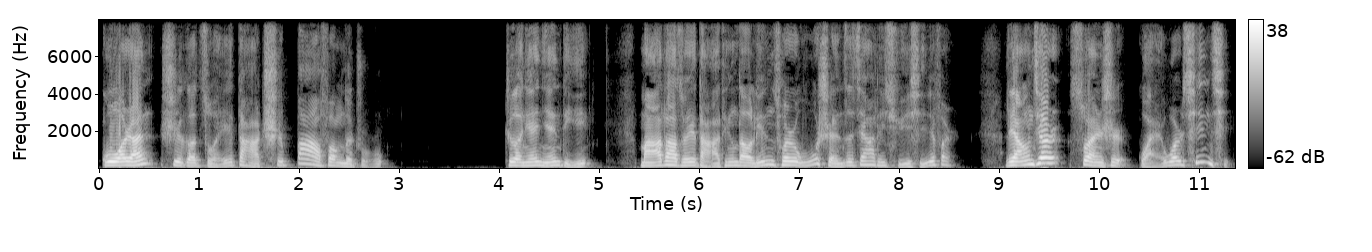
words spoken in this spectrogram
果然是个嘴大吃八方的主。这年年底，马大嘴打听到邻村吴婶子家里娶媳妇儿，两家算是拐弯亲戚。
